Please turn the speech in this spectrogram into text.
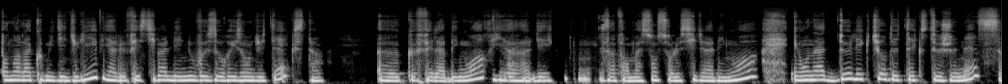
pendant la Comédie du Livre, il y a le Festival des Nouveaux Horizons du texte euh, que fait la baignoire. Il y a les, les, informations sur le site de la baignoire. Et on a deux lectures de textes jeunesse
